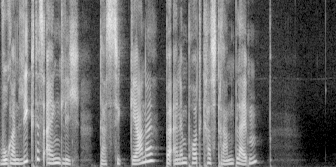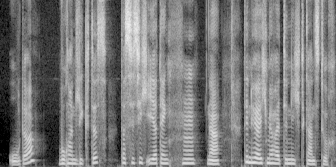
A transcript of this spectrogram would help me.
Woran liegt es eigentlich, dass Sie gerne bei einem Podcast dranbleiben? Oder woran liegt es, dass Sie sich eher denken, hm, na, den höre ich mir heute nicht ganz durch.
